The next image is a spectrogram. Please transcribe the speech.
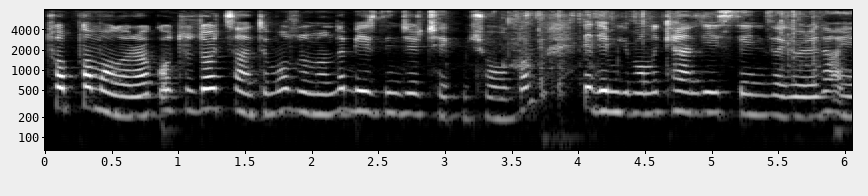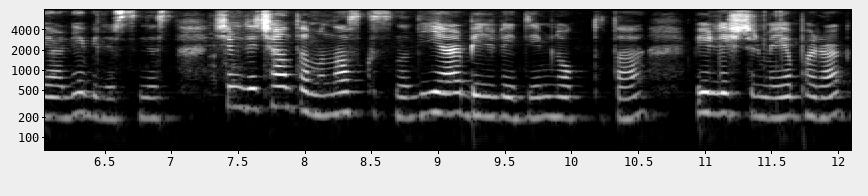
toplam olarak 34 santim uzunluğunda bir zincir çekmiş oldum. Dediğim gibi onu kendi isteğinize göre de ayarlayabilirsiniz. Şimdi çantamın askısını diğer belirlediğim noktada birleştirme yaparak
